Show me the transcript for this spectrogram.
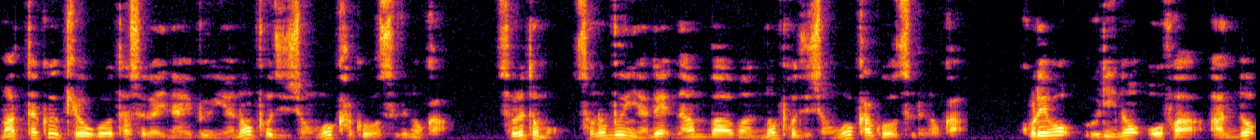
全く競合他社がいない分野のポジションを確保するのか、それともその分野でナンバーワンのポジションを確保するのか。これを売りのオファー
